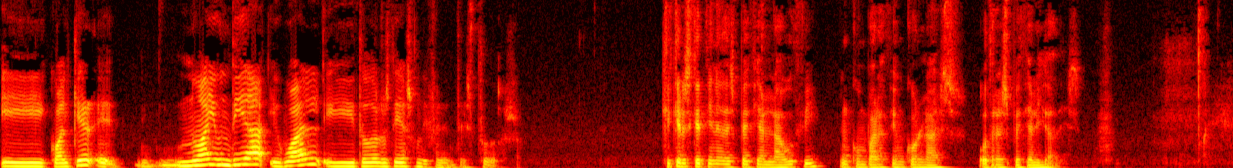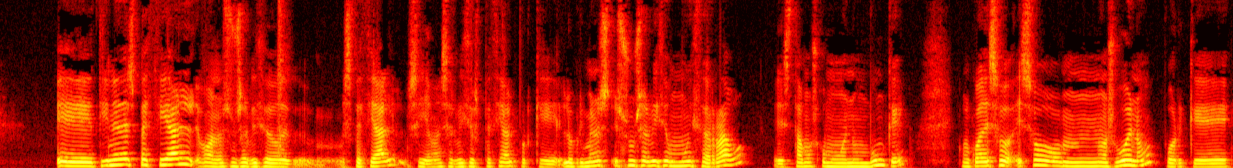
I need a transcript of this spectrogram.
y cualquier eh, no hay un día igual y todos los días son diferentes, todos. ¿Qué crees que tiene de especial la UCI en comparación con las otras especialidades? Eh, tiene de especial, bueno, es un servicio de- especial, se llama servicio especial porque lo primero es, es un servicio muy cerrado, estamos como en un búnker, con lo cual eso, eso no es bueno porque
